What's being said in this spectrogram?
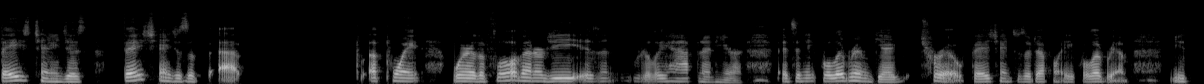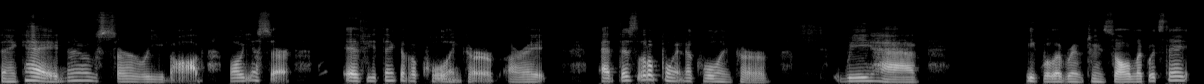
phase changes. Phase changes at a point where the flow of energy isn't really happening here. It's an equilibrium gig, true. Phase changes are definitely equilibrium. You think, hey, no, sir, Bob. Well, yes, sir if you think of a cooling curve, all right, at this little point in a cooling curve, we have equilibrium between solid liquid state?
